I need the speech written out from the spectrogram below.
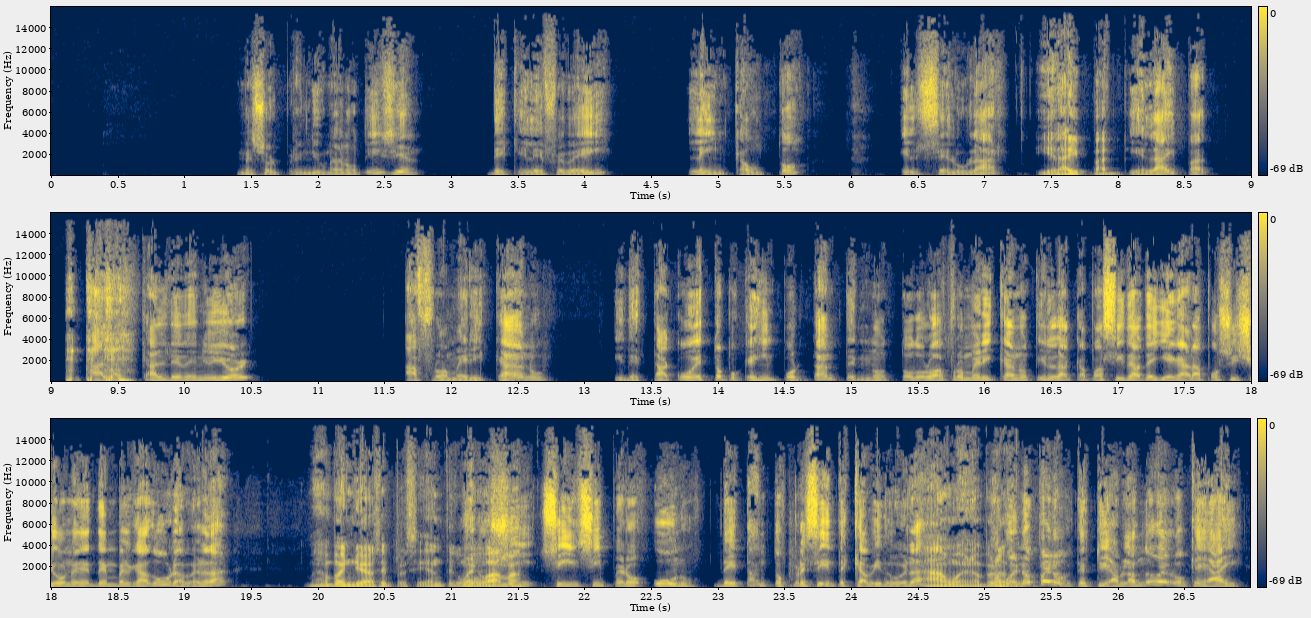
Me sorprendió una noticia de que el FBI le incautó el celular Y el iPad. y el iPad al alcalde de New York, afroamericano, y destaco esto porque es importante, no todos los afroamericanos tienen la capacidad de llegar a posiciones de envergadura, ¿verdad? Bueno, pueden llegar a ser presidente como Bueno, Obama. sí, sí, sí, pero uno de tantos presidentes que ha habido, ¿verdad? Ah, bueno, pero. Ah, bueno, pero te estoy hablando de lo que hay.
